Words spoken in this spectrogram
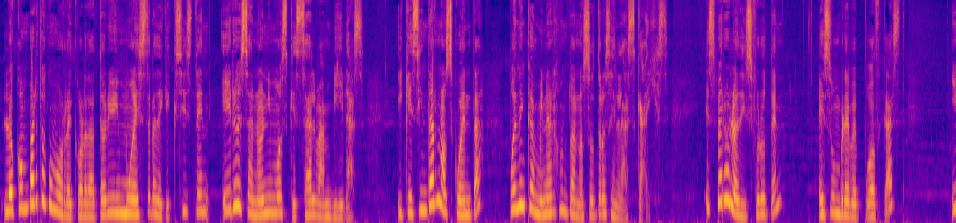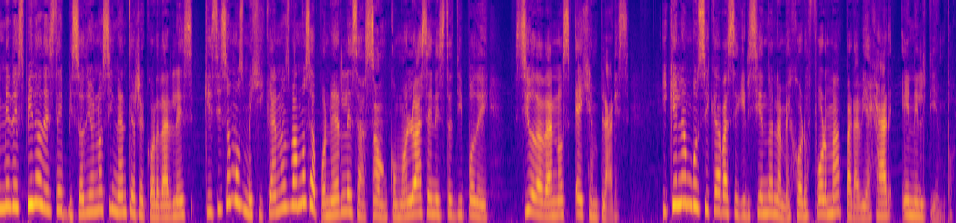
lo comparto como recordatorio y muestra de que existen héroes anónimos que salvan vidas y que sin darnos cuenta pueden caminar junto a nosotros en las calles. Espero lo disfruten, es un breve podcast y me despido de este episodio no sin antes recordarles que si somos mexicanos vamos a ponerle sazón como lo hacen este tipo de ciudadanos ejemplares y que la música va a seguir siendo la mejor forma para viajar en el tiempo.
